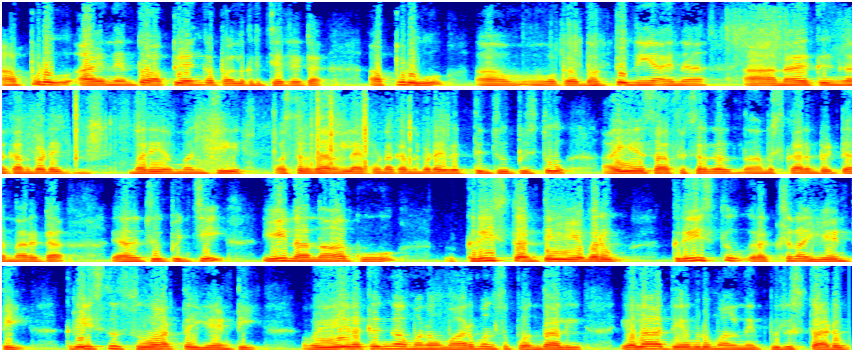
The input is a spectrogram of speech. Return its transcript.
అప్పుడు ఆయన ఎంతో ఆప్యాయంగా పలకరించాడట. అప్పుడు ఆ, ఒక భక్తుని ఆయన అనాయకంగా కనబడే మరి మంచి వస్త్రధారణ లేకుండా కనబడే వ్యక్తిని చూపిస్తూ ఐఏఎస్ ఆఫీసర్ గారు నమస్కారం పెట్టి అన్నారట. ఆయన చూపించి ఈయన నాకు క్రీస్తు అంటే ఎవరు? క్రీస్తు రక్షణ ఏంటి? క్రీస్తు సువార్త ఏంటి? ఏ రకంగా మనం మారుమనసు పొందాలి? ఎలా దేవుడు మనల్ని పిలుస్తాడు?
